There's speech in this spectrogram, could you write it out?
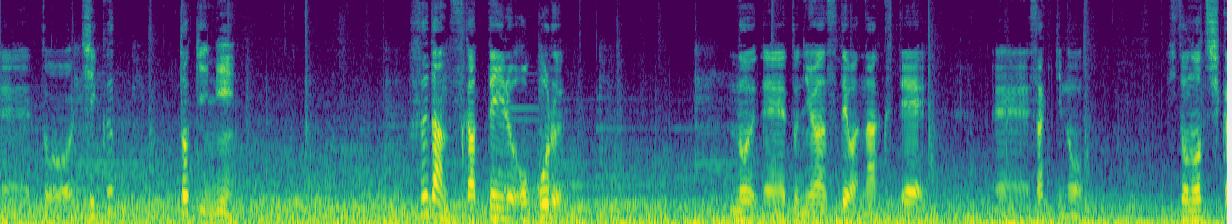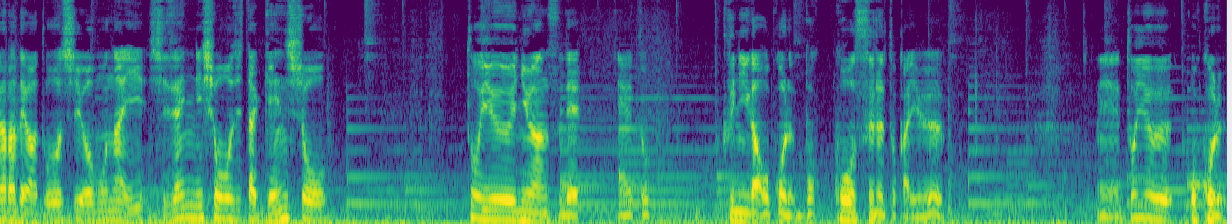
えーと、聞く時に普段使っている怒るの、えーと、ニュアンスではなくて、えー、さっきの人の力ではどうしようもない自然に生じた現象というニュアンスで、えーと国が起こる勃興するとかいうえー、という怒る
